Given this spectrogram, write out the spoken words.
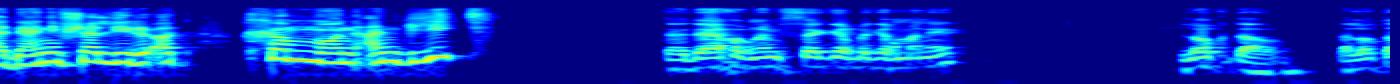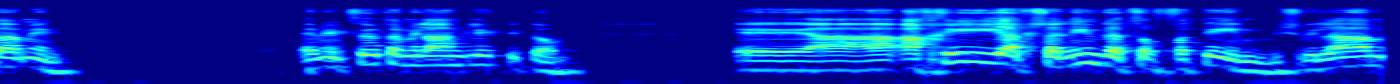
עדיין אפשר לראות המון אנגלית. אתה יודע איך אומרים סגר בגרמנית? לוקדאון, אתה לא תאמין. הם ימצאו את המילה האנגלית פתאום. אה, הכי עקשנים זה הצרפתים, בשבילם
